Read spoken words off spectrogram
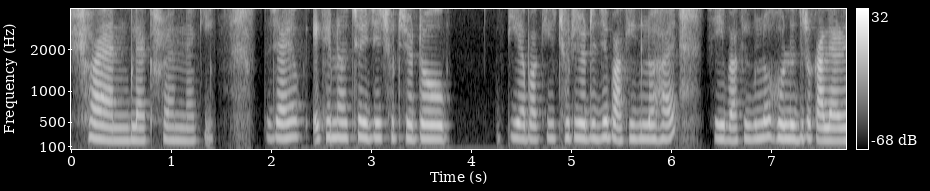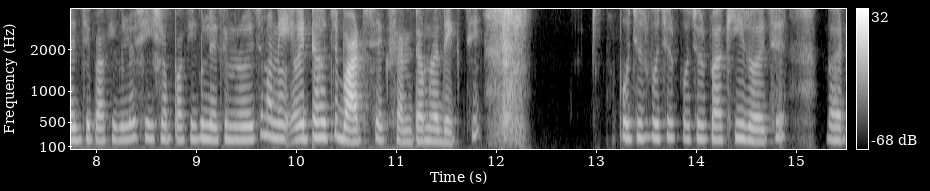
শয়ান ব্ল্যাক শয়ান নাকি। তো যাই হোক, এখানে হচ্ছে এই যে ছোটো ছোটো টিয়া পাখি, ছোটো ছোটো যে পাখিগুলো হয়, সেই পাখিগুলো, হলুদ কালারের যে পাখিগুলো, সেই সব পাখিগুলো এখানে রয়েছে। মানে এটা হচ্ছে বার্ড সেকশানটা আমরা দেখছি। প্রচুর প্রচুর প্রচুর পাখি রয়েছে। বাট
